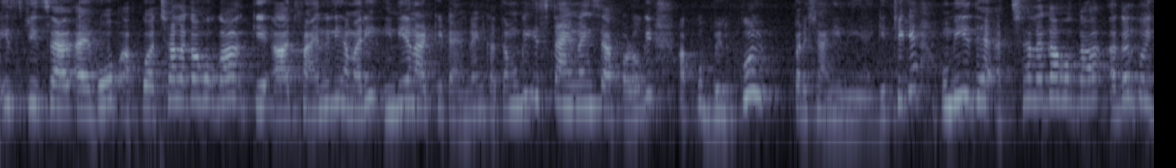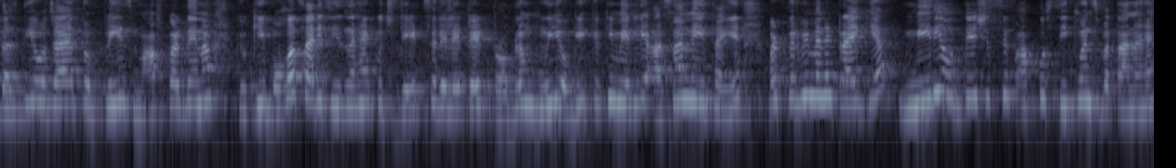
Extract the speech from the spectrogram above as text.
इस चीज़ से आई होप आपको अच्छा लगा होगा कि आज फाइनली हमारी इंडियन आर्ट की टाइमलाइन ख़त्म होगी। इस टाइमलाइन से आप पढ़ोगे, आपको बिल्कुल परेशानी नहीं आएगी, ठीक है? उम्मीद है अच्छा लगा होगा। अगर कोई गलती हो जाए तो प्लीज़ माफ़ कर देना, क्योंकि बहुत सारी चीज़ें हैं, कुछ डेट से रिलेटेड प्रॉब्लम हुई होगी, क्योंकि मेरे लिए आसान नहीं था ये बट फिर भी मैंने ट्राई किया। मेरी उद्देश्य सिर्फ़ आपको सीक्वेंस बताना है।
